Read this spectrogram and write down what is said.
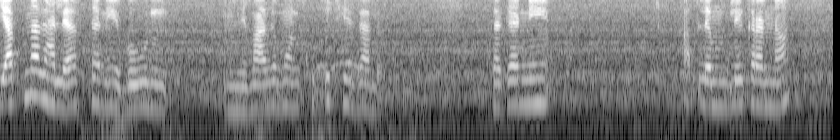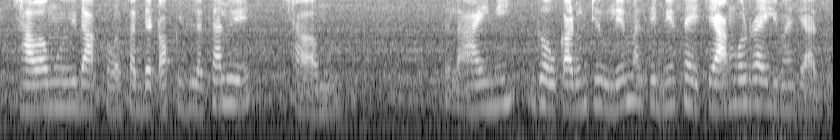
यातना झाल्या असत्याने हे बघून म्हणजे माझं मन खूपच हे झालं. सगळ्यांनी आपल्या लेकरांना छावा मूवी दाखवा. सध्या टॉकीजला चालू आहे छावा मूवी त्याला आईने गहू काढून ठेवले. मला ते नेसायची. आंघोळ राहिली माझी अजून.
